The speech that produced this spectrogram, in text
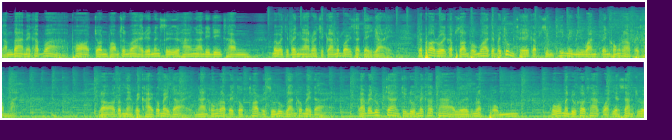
จำได้ไหมครับว่า พ่อจนผอมจนว่าให้เรียนหนังสือหางานดีๆทำไม่ว่าจะเป็นงานราชการหรือบริษัทใหญ่ๆแต่พ่อรวยกับสอนผมว่าจะไปทุ่มเทกับสิ่งที่ไม่มีวันเป็นของเราไปทำไมเราเอาตำแหน่งไปขายก็ไม่ได้ งานของเราไปตกทอดไปสู่ลูกหลานก็ไม่ได้ การเป็นลูกจ้างจึงดูไม่เข้าท่าเลยสำหรับผมผมว่ามันดูเข้าท่ากว่าที่จะสร้างธุร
